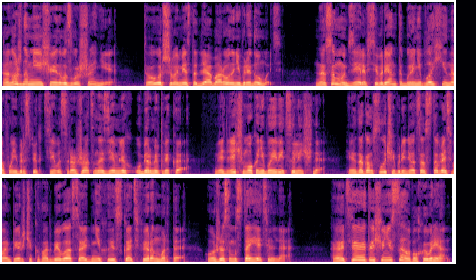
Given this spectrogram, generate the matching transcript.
а нужно мне еще и на возвышение, то лучшего места для обороны не придумать. На самом деле, все варианты были неплохи на фоне перспективы сражаться на землях Убер-мертвяка, ведь Лич мог и не появиться лично — и в таком случае придется оставлять вампирчиков отбиваться от них и искать Фернмарта уже самостоятельно. Хотя это еще не самый плохой вариант,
